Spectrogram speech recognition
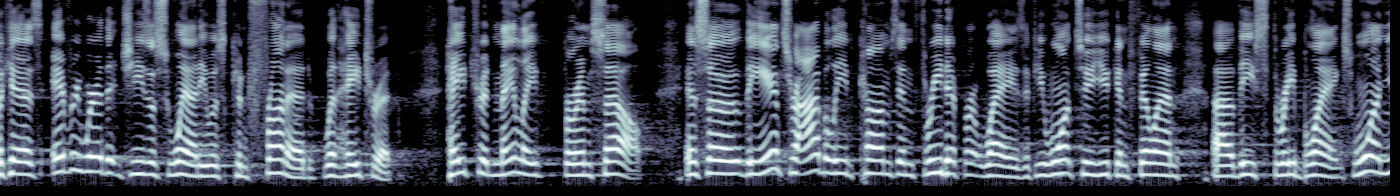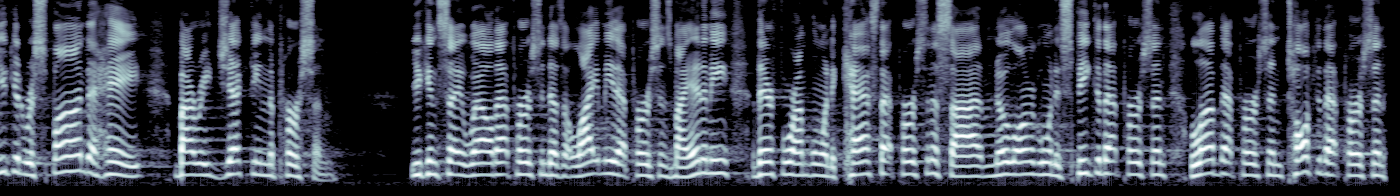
Because everywhere that Jesus went, he was confronted with hatred. Hatred mainly for himself. And so the answer, I believe, comes in three different ways. If you want to, you can fill in uh, these three blanks. One, you could respond to hate by rejecting the person. You can say, well, that person doesn't like me, that person's my enemy, therefore I'm going to cast that person aside. I'm no longer going to speak to that person, love that person, talk to that person.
